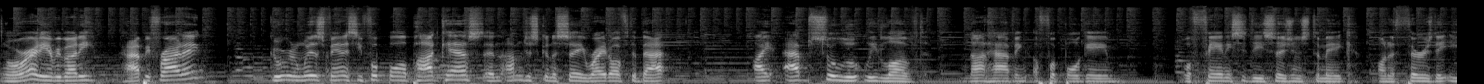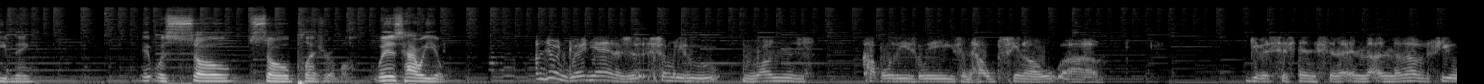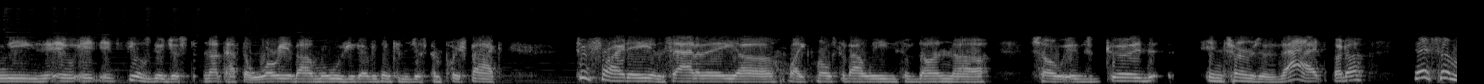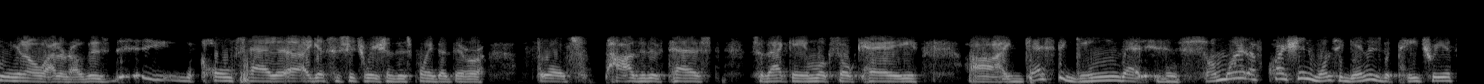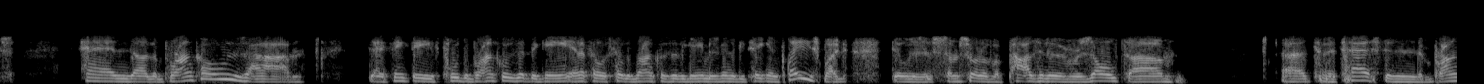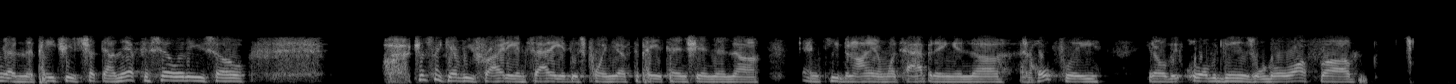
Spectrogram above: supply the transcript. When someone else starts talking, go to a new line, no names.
Alrighty, everybody. Happy Friday. Guru and Wiz Fantasy Football Podcast. And I'm just going to say right off the bat, I absolutely loved not having a football game or fantasy decisions to make on a Thursday evening. It was so, so pleasurable. Wiz, how are you?
I'm doing good, yeah. And as somebody who runs a couple of these leagues and helps, you know, uh, give assistance in, in, another few leagues, it, it, it, feels good just not to have to worry about moves. Everything could have just been pushed back to Friday and Saturday, uh, like most of our leagues have done. Uh, so it's good in terms of that. But uh, there's some, you know, I don't know. There's the Colts had, I guess, a situation at this point that there are false positive test, so that game looks okay. Uh, I guess the game that is in somewhat of question once again is the Patriots and uh, the Broncos. Um, I think they've told the Broncos that the game NFL has told the Broncos that the game is going to be taking place, but there was some sort of a positive result um, uh, to the test, and the Bron- and the Patriots shut down their facility. So just like every Friday and Saturday at this point, you have to pay attention and uh, and keep an eye on what's happening, and uh, and hopefully, you know, the, all the games will go off uh,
